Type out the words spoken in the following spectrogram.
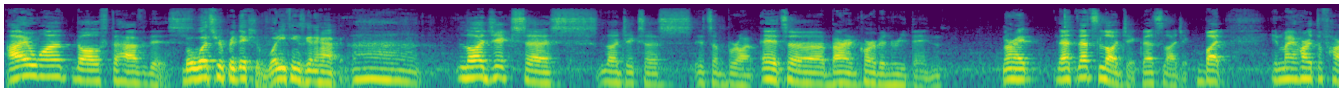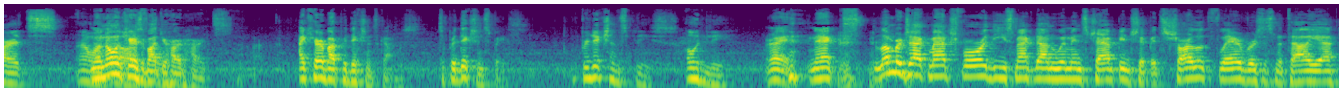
I want Dolph to have this. but what's your prediction? What do you think is going to happen? Logic says logic says it's a Braun it's a Baron Corbin retain. All right. That that's logic. That's logic. But in my heart of hearts, No, no one cares about your hard hearts. I care about predictions, guys. It's a prediction space. predictions, please. Only. Right, next. Lumberjack match for the SmackDown Women's Championship. It's Charlotte Flair versus Natalya.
